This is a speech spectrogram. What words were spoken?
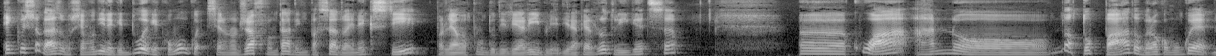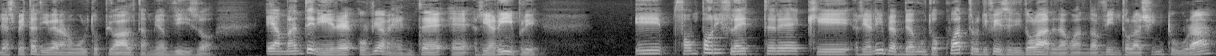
e in questo caso possiamo dire che due che comunque si erano già affrontati in passato a NXT, parliamo appunto di Ria Ripley e di Raquel Rodriguez, Uh, qua hanno non toppato, però comunque le aspettative erano molto più alte a mio avviso. E a mantenere ovviamente è Ria Ripley. E fa un po' riflettere che Ria Ripley abbia avuto quattro difese titolate da quando ha vinto la cintura,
